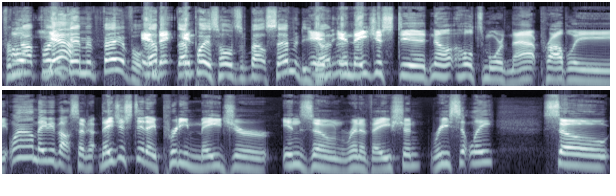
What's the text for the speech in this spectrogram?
from Oh, not playing yeah. a game in Fayetteville. And that they- that and- place holds about seventy. and, doesn't it? and they just did no it holds more than that probably well maybe about 70. they just did a pretty major end zone renovation recently so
